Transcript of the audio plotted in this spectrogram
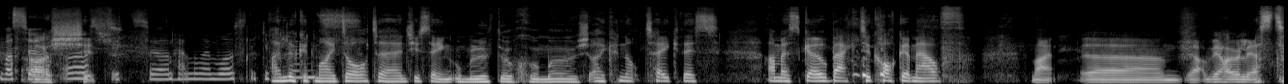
Hva søren. Å, shit. shit, søren heller. Jeg må stikke I look at my daughter and she's saying omelette au fromage. I cannot take this. I must go back to Cockermouth. Nei. Uh, ja, vi har jo lest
